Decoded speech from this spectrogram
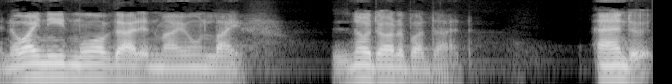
I know I need more of that in my own life. There's no doubt about that. And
